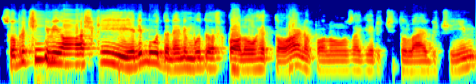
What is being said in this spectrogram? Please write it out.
Sobre o time, eu acho que ele muda, né? Ele muda, eu acho que o Paulão retorna, o Paulão é o zagueiro titular do time.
